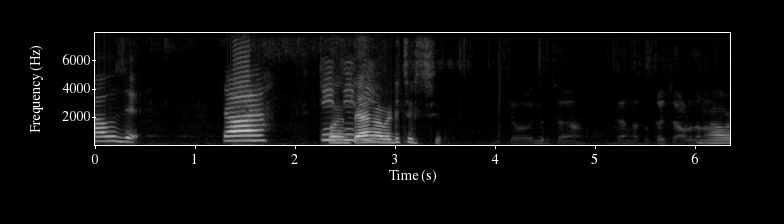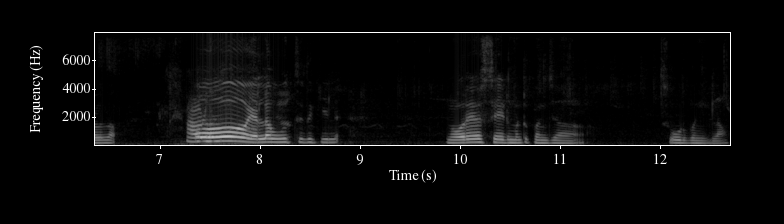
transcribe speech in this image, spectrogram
ஆகுது. தேங்காய் வெடிச்சிருச்சு. அவ்வளோதான் ஓ எல்லாம் ஊற்றுது கீழே. ஒரே ஒரு சைடு மட்டும் கொஞ்சம் சூடு பண்ணிக்கலாம்.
